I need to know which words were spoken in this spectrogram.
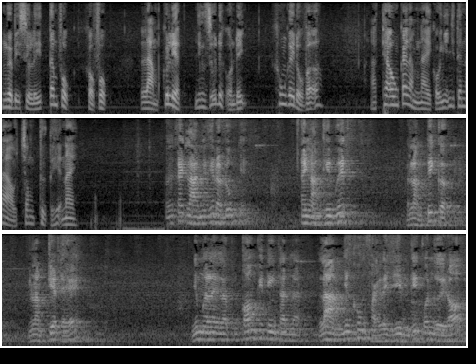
người bị xử lý tâm phục khẩu phục làm quyết liệt nhưng giữ được ổn định không gây đổ vỡ. À, theo ông cách làm này có ý nghĩa như thế nào trong thực tế hiện nay? Cách làm như thế là đúng chứ. Anh làm kiên quyết làm tích cực làm triệt để. Nhưng mà lại là cũng có cái tinh thần là làm nhưng không phải là dìm cái con người đó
